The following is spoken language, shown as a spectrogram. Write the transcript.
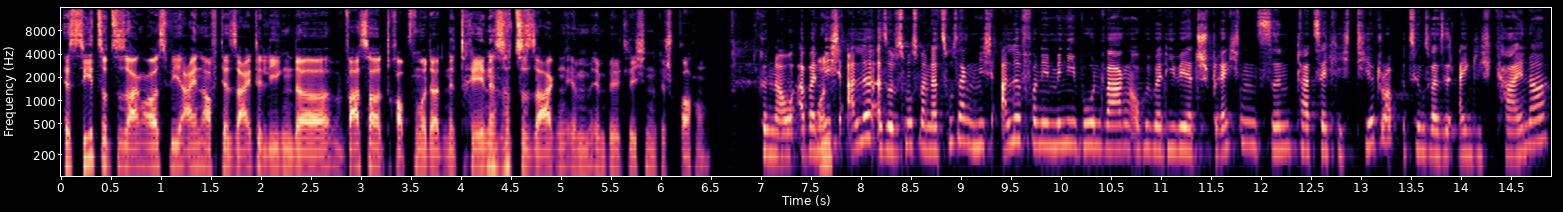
Es sieht sozusagen aus wie ein auf der Seite liegender Wassertropfen oder eine Träne sozusagen im, im Bildlichen gesprochen. Genau, aber und? nicht alle, also das muss man dazu sagen, nicht alle von den Mini-Wohnwagen, auch über die wir jetzt sprechen, sind tatsächlich Teardrop, beziehungsweise eigentlich keiner.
